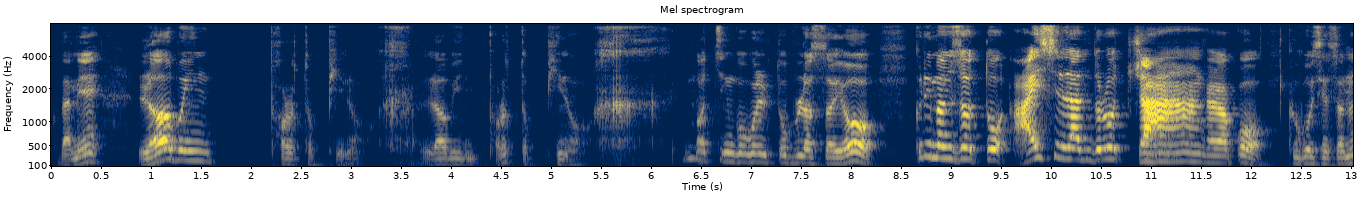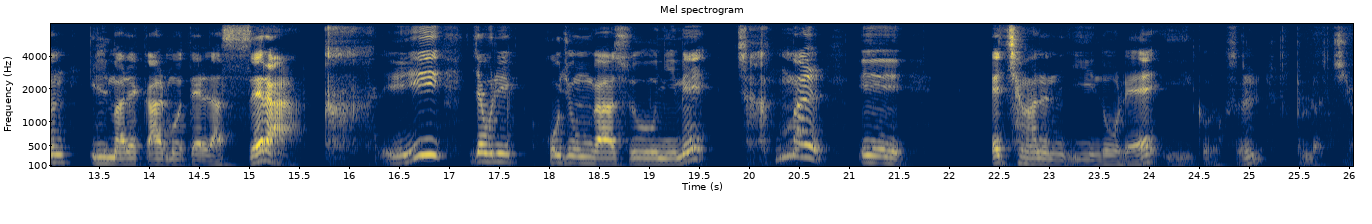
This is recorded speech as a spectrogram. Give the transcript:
그다음에 러브인 포르토피노 러브인 포르토피노 멋진 곡을 또 불렀어요. 그러면서 또 아이슬란드로 쫙 가갖고 그곳에서는 일말의 깔모 델라 세라 이 이제 우리 호중 가수님의 정말 이 애창하는 이 노래 이것을 불렀죠.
